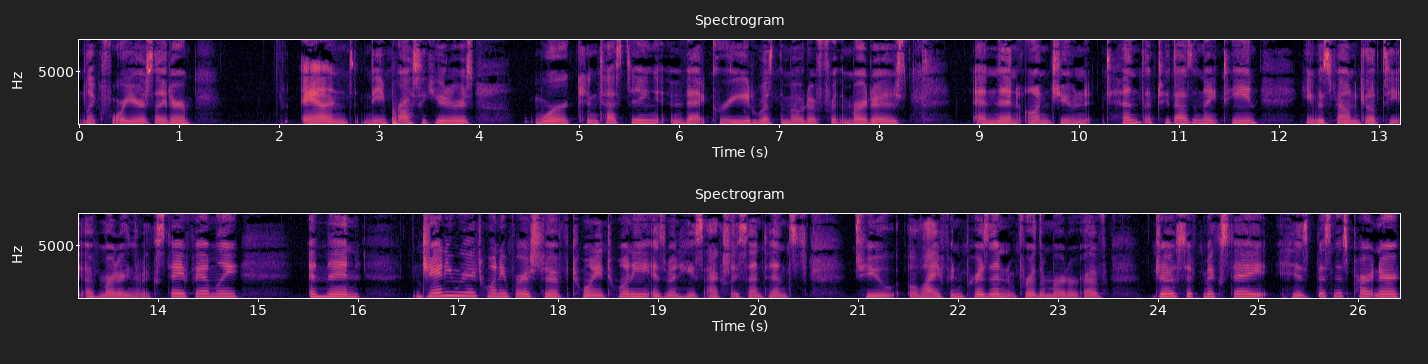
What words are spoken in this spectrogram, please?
like 4 years later. And the prosecutors were contesting that greed was the motive for the murders. And then on June 10th of 2019, he was found guilty of murdering the McStay family. And then January 21st of 2020 is when he's actually sentenced to life in prison for the murder of Joseph McStay, his business partner,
